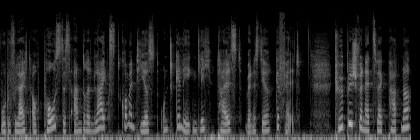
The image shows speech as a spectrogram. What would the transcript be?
wo du vielleicht auch Posts des anderen likest, kommentierst und gelegentlich teilst, wenn es dir gefällt. Typisch für Netzwerkpartner,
